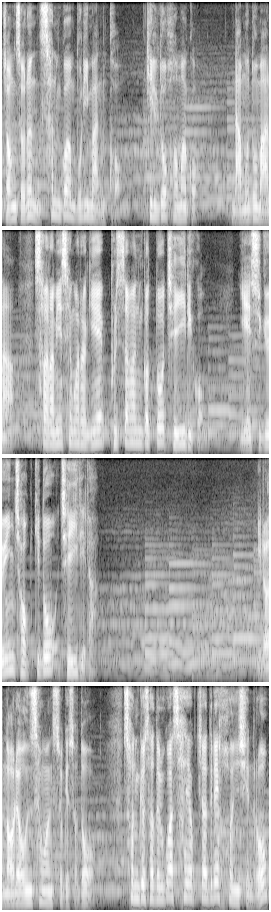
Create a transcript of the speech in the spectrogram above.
정선은 산과 물이 많고 길도 험하고 나무도 많아 사람이 생활하기에 불쌍한 것도 제일이고 예수교인 적기도 제일이라. 이런 어려운 상황 속에서도 선교사들과 사역자들의 헌신으로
